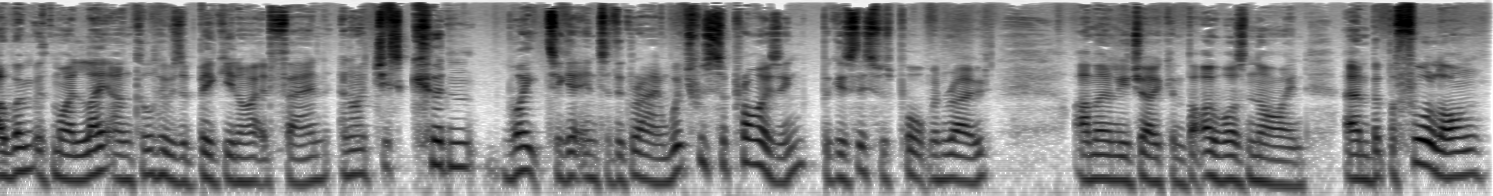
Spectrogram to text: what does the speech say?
I went with my late uncle, who was a big United fan, and I just couldn't wait to get into the ground, which was surprising because this was Portman Road. I'm only joking, but I was nine. Um, but before long,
